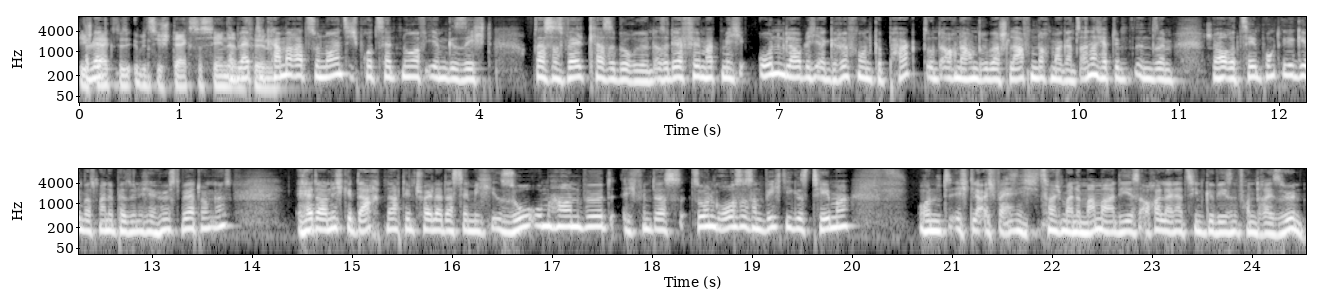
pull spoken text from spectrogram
Die stärkste, übrigens die stärkste Szene da bleibt die Kamera zu 90 Prozent nur auf ihrem Gesicht. Das ist Weltklasse berührend. Also der Film hat mich unglaublich ergriffen und gepackt und auch nach dem drüber schlafen noch mal ganz anders. Ich habe dem in seinem Genre 10 Punkte gegeben, was meine persönliche Höchstwertung ist. Ich hätte auch nicht gedacht nach dem Trailer, dass er mich so umhauen wird. Ich finde das so ein großes und wichtiges Thema. Und ich glaube, ich weiß nicht, zum Beispiel meine Mama, die ist auch alleinerziehend gewesen von drei Söhnen.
